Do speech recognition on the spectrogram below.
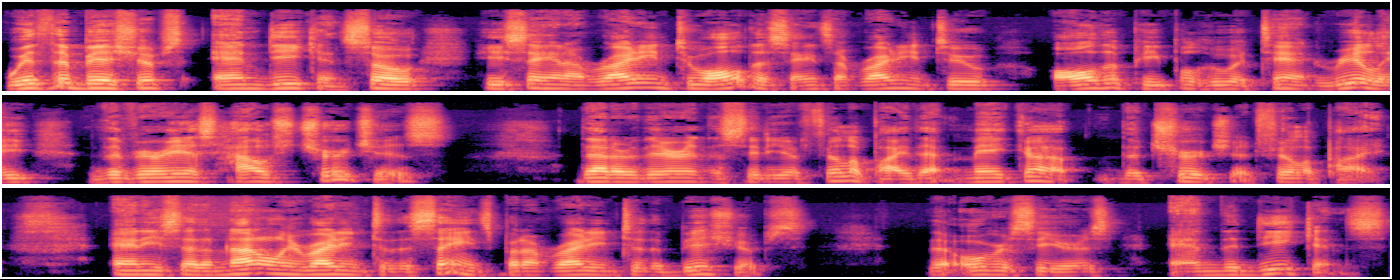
with the bishops and deacons. So, he's saying, I'm writing to all the saints, I'm writing to all the people who attend, really, the various house churches that are there in the city of Philippi that make up the church at Philippi. And he said, I'm not only writing to the saints, but I'm writing to the bishops, the overseers, and the deacons,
